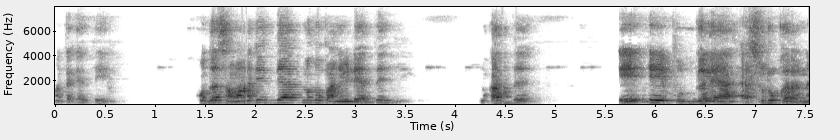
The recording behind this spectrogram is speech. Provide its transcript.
මතක ඇති. හොඳ සමාජ විද්‍යාත්මක පණිවිඩයක් දෙන්නේ. මොකද්ද? ඒ ඒ පුද්ගලයා ඇසුරු කරන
